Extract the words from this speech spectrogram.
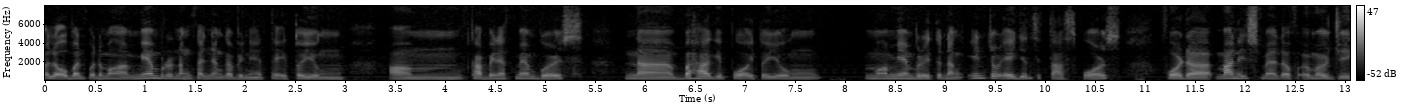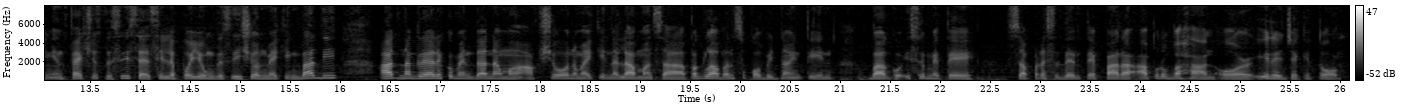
kinapalooban po ng mga miyembro ng kanyang gabinete. Ito yung um, cabinet members na bahagi po ito yung mga miyembro ito ng Interagency Task Force for the Management of Emerging Infectious Diseases. Sila po yung decision-making body at nagre-rekomenda ng mga aksyon na may kinalaman sa paglaban sa COVID-19 bago isumite sa presidente para aprubahan or i-reject ito.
